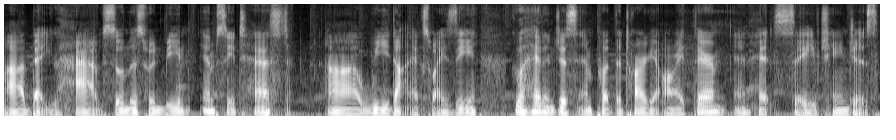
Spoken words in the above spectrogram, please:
uh, that you have. So this would be mctest uh, we.xyz. Go ahead and just input the target right there and hit save changes.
